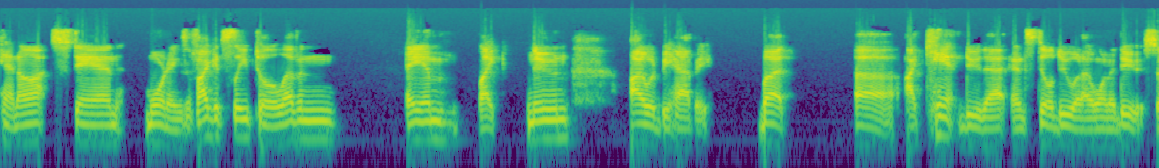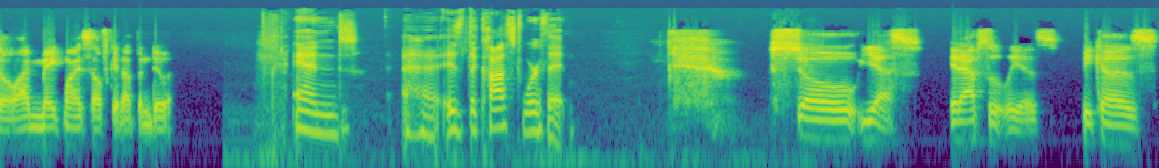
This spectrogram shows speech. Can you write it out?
cannot stand mornings. If I could sleep till 11 a.m., like noon, I would be happy. But uh, I can't do that and still do what I want to do. So I make myself get up and do it. And uh, is the cost worth it? So, yes, it absolutely is because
